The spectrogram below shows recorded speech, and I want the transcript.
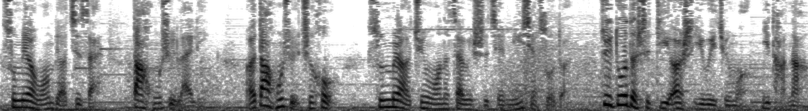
苏美尔王表记载大洪水来临，而大洪水之后，苏美尔君王的在位时间明显缩短，最多的是第二十一位君王伊塔纳，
